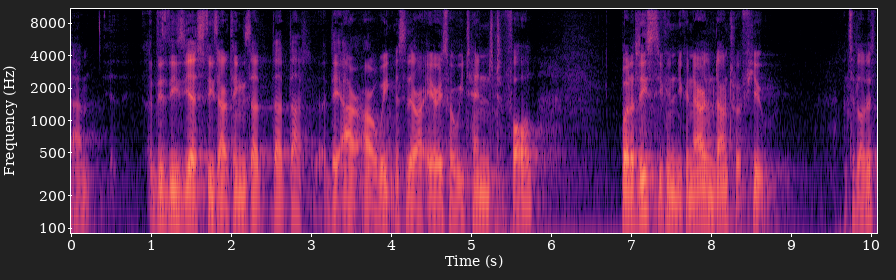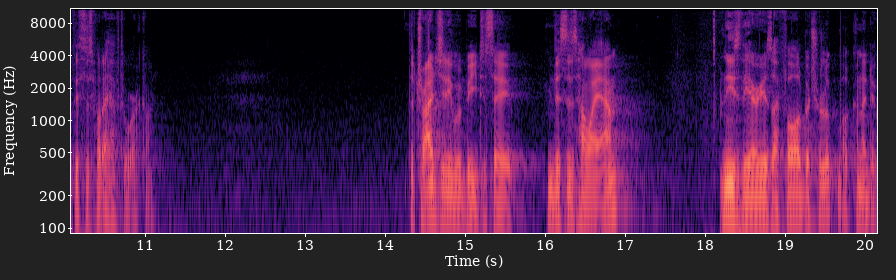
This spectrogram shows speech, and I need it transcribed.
um, these, these, yes, these are things that, that, that they are our weaknesses. There are areas where we tend to fall, but at least you can you can narrow them down to a few, and say, "Oh, this this is what I have to work on." The tragedy would be to say, "This is how I am. These are the areas I fall, but sure, look, what can I do?"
